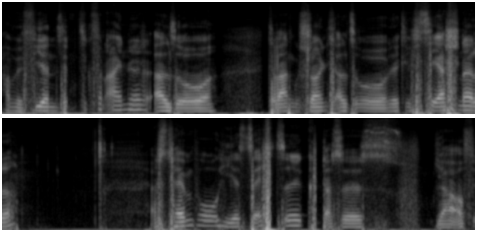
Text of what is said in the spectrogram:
haben wir 74 von 100, also der Wagen beschleunigt also wirklich sehr schnell. Das Tempo hier ist 60, das ist ja auf,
